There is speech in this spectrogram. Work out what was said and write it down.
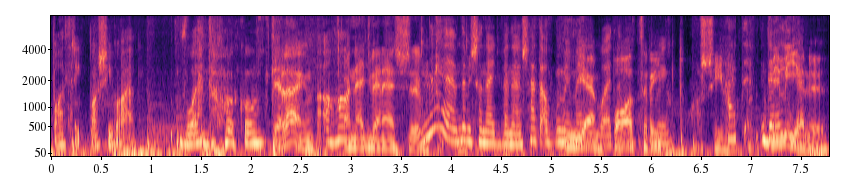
Patrik pasival volt dolgom. Tényleg? Aha. A 40-es... Nem, nem is a 40-es, hát meg Ilyen voltam. Patrik még. pasi. Hát, de Mi igen. milyen ő?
